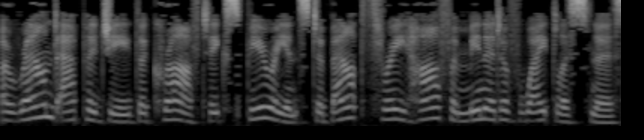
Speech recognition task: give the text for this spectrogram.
Around apogee the craft experienced about three half a minute of weightlessness.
